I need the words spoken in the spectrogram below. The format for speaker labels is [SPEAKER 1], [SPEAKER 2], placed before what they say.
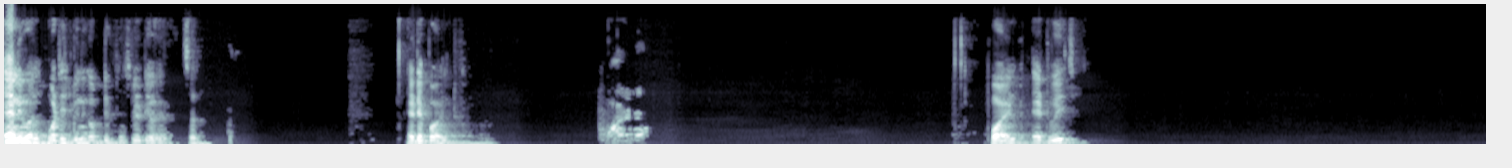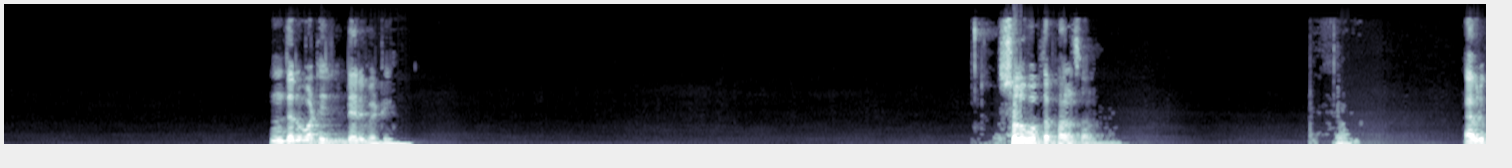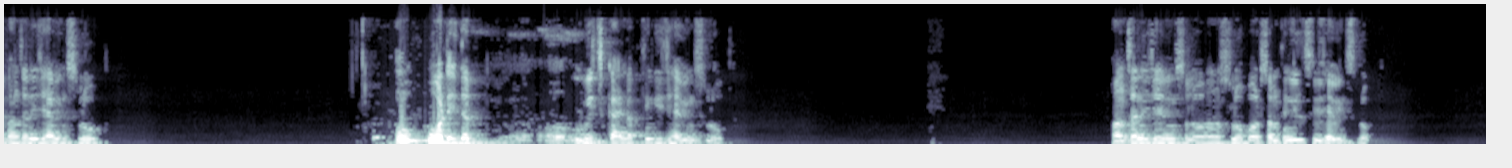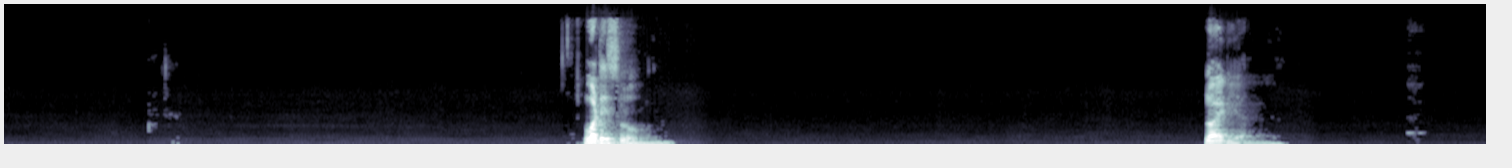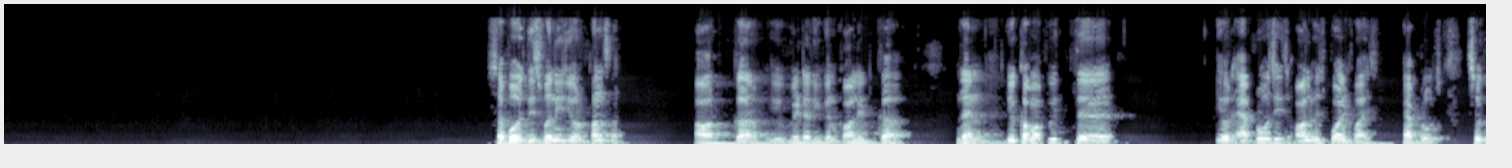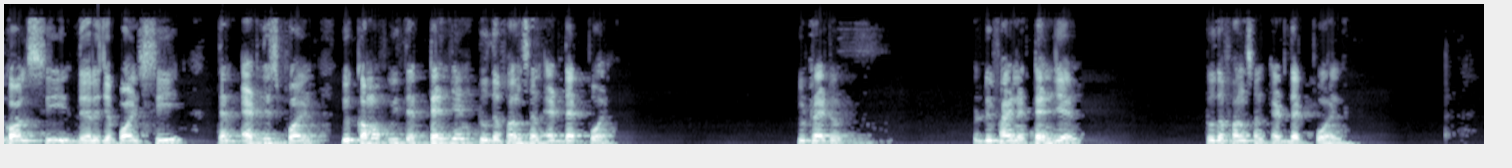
[SPEAKER 1] Anyone? What is meaning of differentiability of function? At a point. Point at which then what is derivative? Slope of the function. Every function is having slope. Oh, What is the uh, which kind of thing is having slope? Function is having slope, uh, slope or something else is having slope. What is slope? No idea. Suppose this one is your function or curve, you, better you can call it curve. Then you come up with uh, your approach is always point wise approach. So call C, there is a point C. Then at this point, you come up with a tangent to the function at that point. You try to define a tangent to the function at that point.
